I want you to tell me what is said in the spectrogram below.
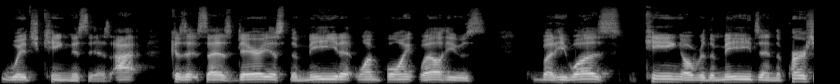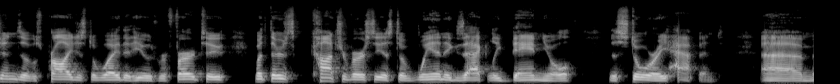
which king this is. I because it says Darius the Mede at one point. Well, he was, but he was king over the Medes and the Persians. It was probably just a way that he was referred to. But there's controversy as to when exactly Daniel the story happened. Um,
